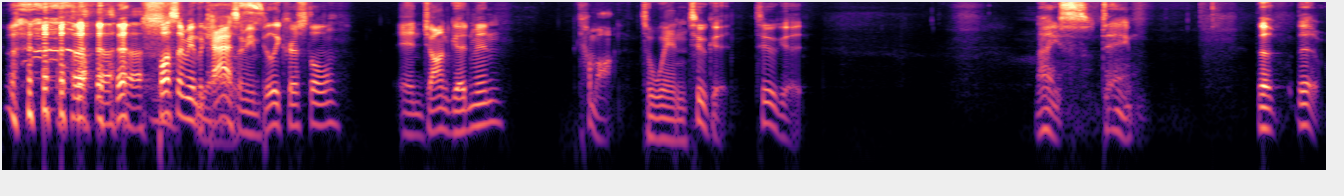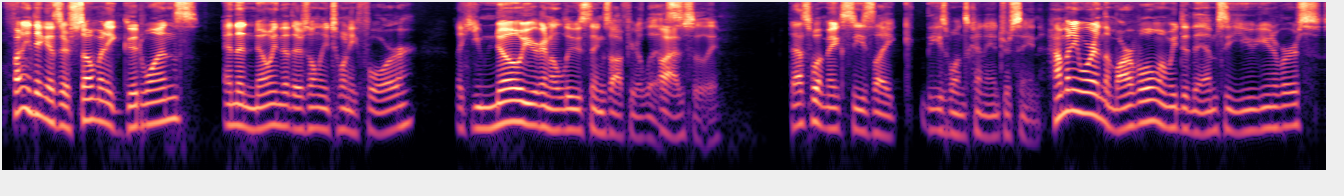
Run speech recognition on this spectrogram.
Plus, I mean the cast. I mean Billy Crystal and John Goodman. Come on, It's a win. too good, too good. Nice. Dang. The the funny thing is there's so many good ones and then knowing that there's only 24, like you know you're going to lose things off your list. Oh, absolutely. That's what makes these like these ones kind of interesting. How many were in the Marvel when we did the MCU universe?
